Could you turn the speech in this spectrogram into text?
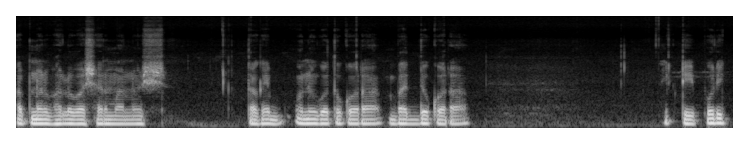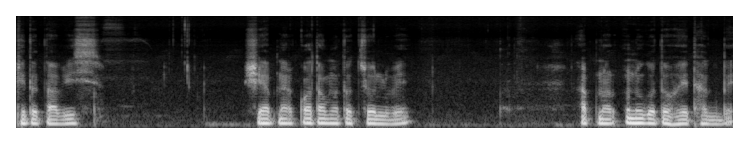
আপনার ভালোবাসার মানুষ তাকে অনুগত করা, বাধ্য করা। একটি পরীক্ষিত তাবিজ। সে আপনার কথা মতো চলবে। আপনার অনুগত হয়ে থাকবে।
